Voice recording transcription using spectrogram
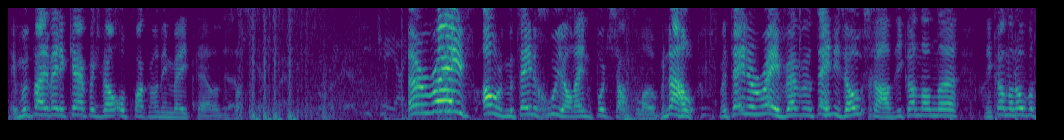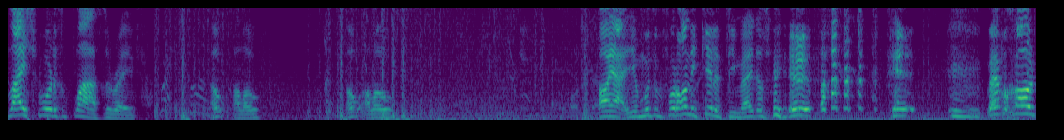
Ik moet bij de care package wel oppakken, wil die meetellen. Dus dat is... Een rave! Oh, meteen een goeie, alleen de potjes afgelopen. Nou, meteen een rave. We hebben meteen iets hoogs gehaald. Die kan dan, eh, die kan dan op het lijstje worden geplaatst, de rave. Oh, hallo. Oh, hallo. Oh ja, je moet hem vooral niet killen, team. Dat is... We hebben gewoon...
